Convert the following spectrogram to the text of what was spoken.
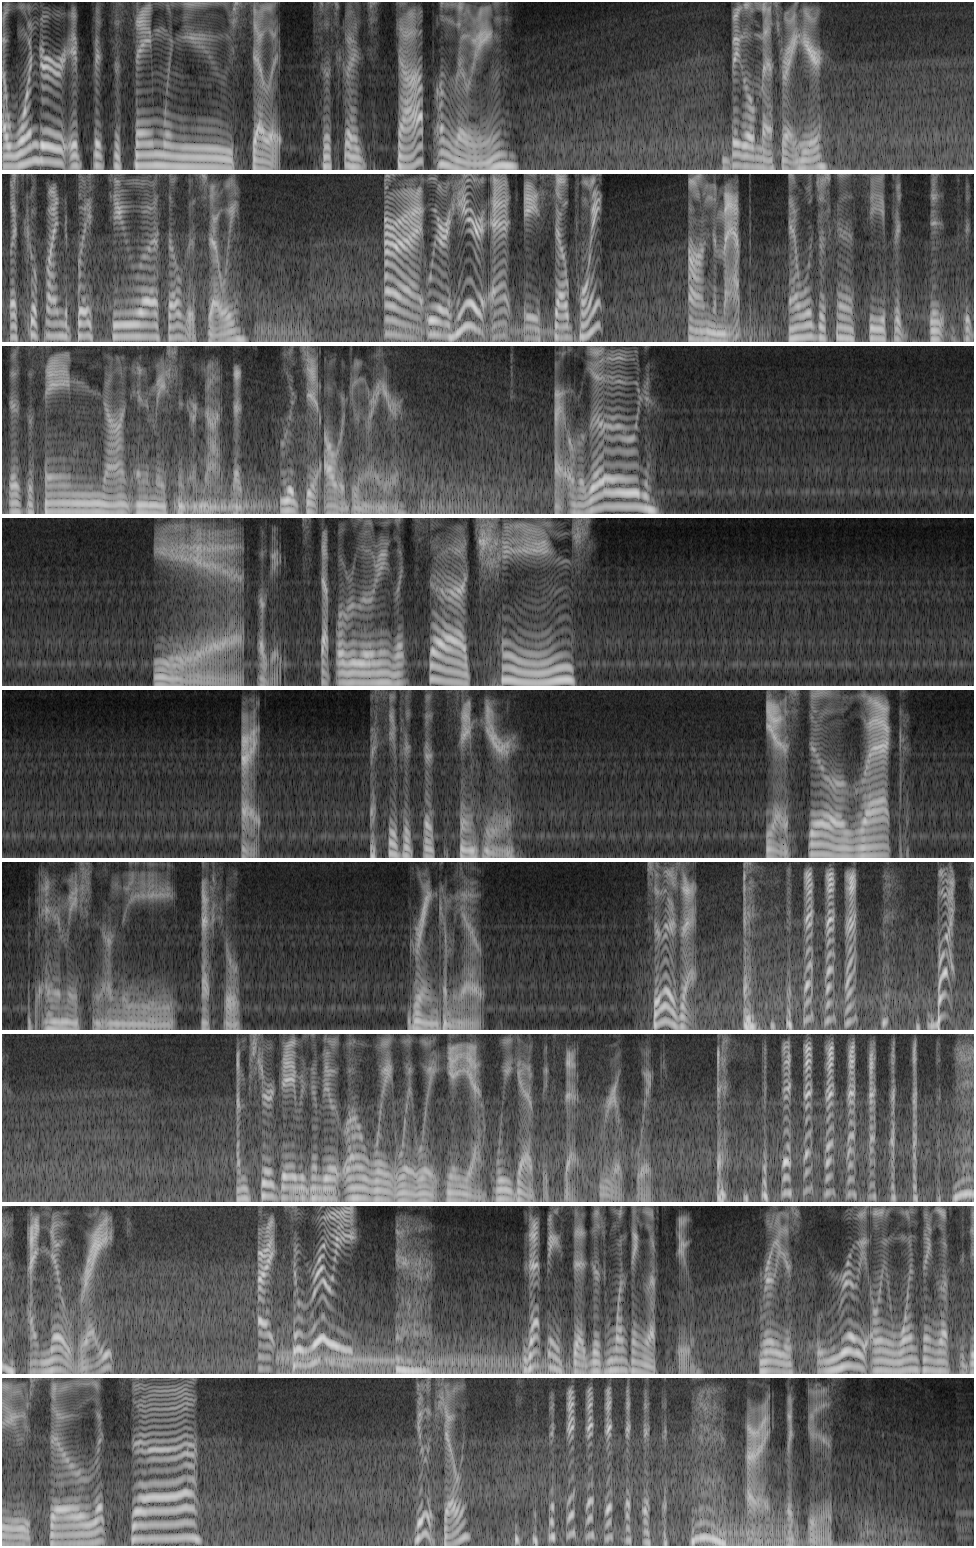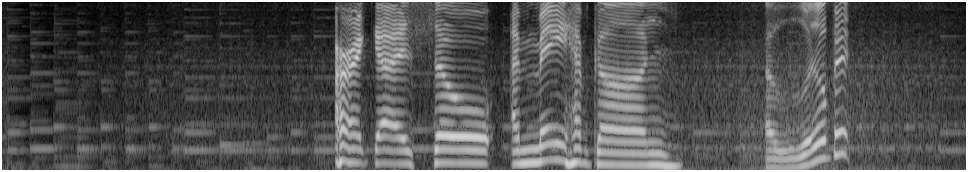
I wonder if it's the same when you sell it. So let's go ahead and stop unloading. Big old mess right here. Let's go find a place to uh, sell this, shall we? All right, we are here at a sell point on the map, and we're just gonna see if it if it does the same non-animation or not. That's legit all we're doing right here. All right, overload. Yeah. Okay. Stop overloading. Let's uh change. All right. Let's see if it does the same here. Yeah, still a lack of animation on the actual grain coming out. So there's that. but I'm sure Dave is gonna be like, oh wait, wait, wait. Yeah, yeah. We gotta fix that real quick. I know, right? Alright, so really that being said, there's one thing left to do. Really, there's really only one thing left to do. So let's uh do it, shall we? All right, let's do this. All right, guys. So I may have gone a little bit,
